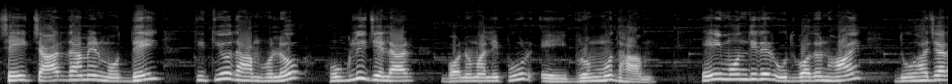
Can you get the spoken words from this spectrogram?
সেই চার ধামের মধ্যেই তৃতীয় ধাম হল হুগলি জেলার বনমালীপুর, এই ব্রহ্মধাম। এই মন্দিরের উদ্বোধন হয় দু হাজার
